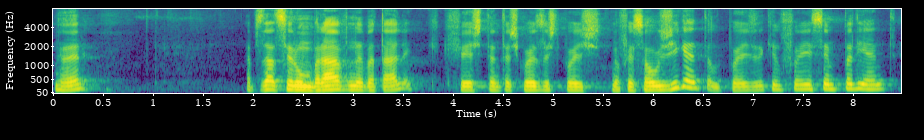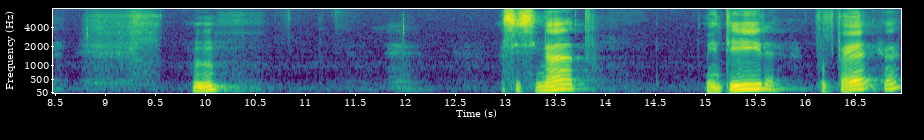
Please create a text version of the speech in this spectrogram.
não era? Apesar de ser um bravo na batalha, que fez tantas coisas, depois não foi só o gigante, depois aquilo foi sempre para diante. Hum? Assassinato, mentira, adultério.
